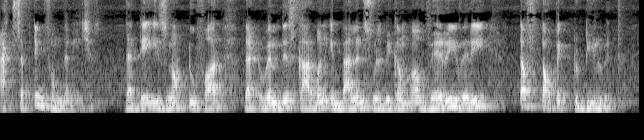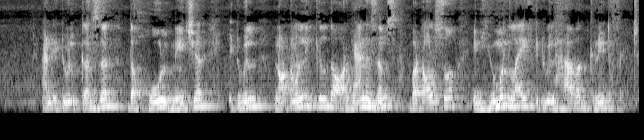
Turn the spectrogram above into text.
accepting from the nature. That day is not too far that when this carbon imbalance will become a very very tough topic to deal with. And it will cursor the whole nature. It will not only kill the organisms but also in human life it will have a great effect.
